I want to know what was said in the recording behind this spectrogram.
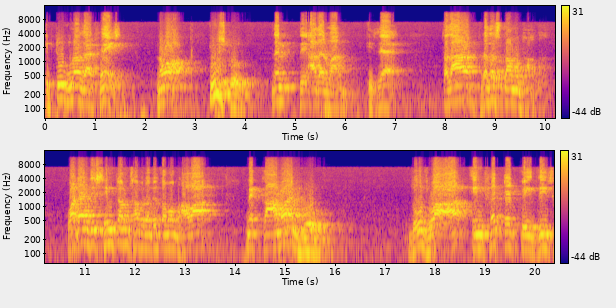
If two gunas are finished, more useful, then the other one is there. Tada rajastama bhava. What are the symptoms of rajatama bhava? Ne kama lobha. Those who are infected with this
